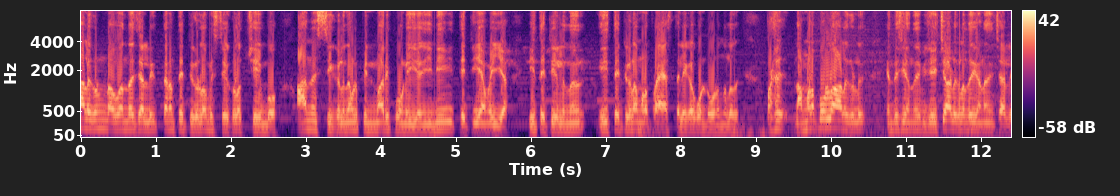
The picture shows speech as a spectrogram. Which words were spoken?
ആളുകളും ഉണ്ടാവുക എന്താ വെച്ചാൽ ഇത്തരം തെറ്റുകളോ മിസ്റ്റേക്കുകളോ ചെയ്യുമ്പോൾ ആ മിസ്റ്റേക്കുകൾ നമ്മൾ പിന്മാറി പോണി ഇനി തെറ്റ് ചെയ്യാൻ വയ്യ. ഈ തെറ്റുകളിൽ നിന്ന് ഈ തെറ്റുകൾ നമ്മളെ പ്രയാസത്തിലേക്ക് കൊണ്ടുപോകണം എന്നുള്ളത്. പക്ഷെ നമ്മളെപ്പോലുള്ള ആളുകൾ എന്ത് ചെയ്യുന്നത്? വിജയിച്ച ആളുകൾ എന്താ ചെയ്യണമെന്ന് വെച്ചാൽ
